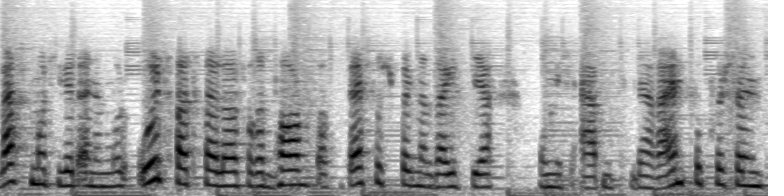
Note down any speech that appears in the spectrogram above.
Was motiviert eine Ultratrailläuferin morgens aufs Bett zu springen? Dann sage ich dir, um mich abends wieder reinzukuscheln.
